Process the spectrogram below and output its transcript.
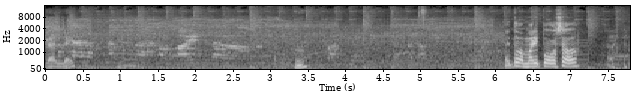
Galing. Hmm? Ito, mariposa oh.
